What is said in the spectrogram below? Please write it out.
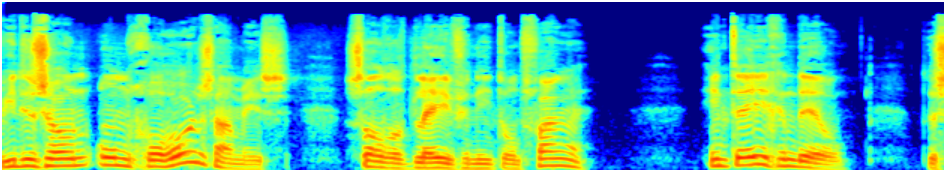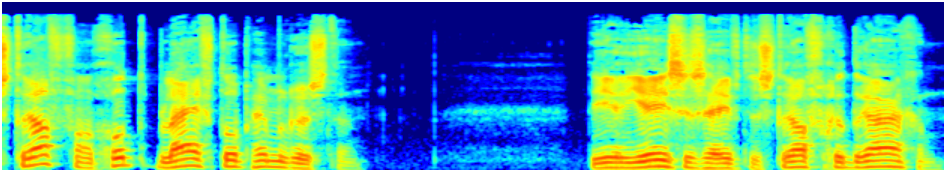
Wie de zoon ongehoorzaam is, zal dat leven niet ontvangen. Integendeel, de straf van God blijft op hem rusten. De Heer Jezus heeft de straf gedragen.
